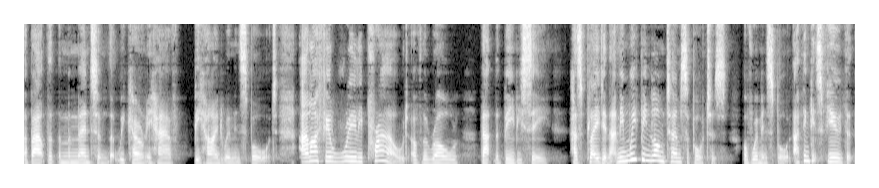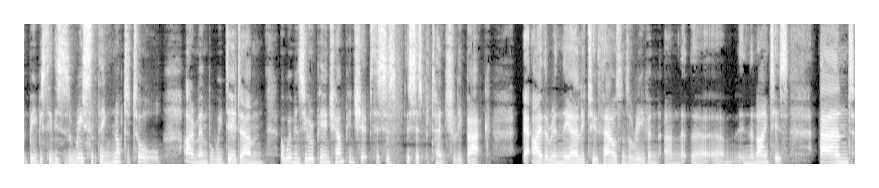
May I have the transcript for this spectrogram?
about the, the momentum that we currently have behind women's sport. And I feel really proud of the role that the BBC has played in that. I mean, we've been long-term supporters of women's sport. I think it's viewed that the BBC, this is a recent thing, not at all. I remember we did um, a women's European Championships. This is this is potentially back either in the early 2000s or even um, the, um, in the 90s, and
